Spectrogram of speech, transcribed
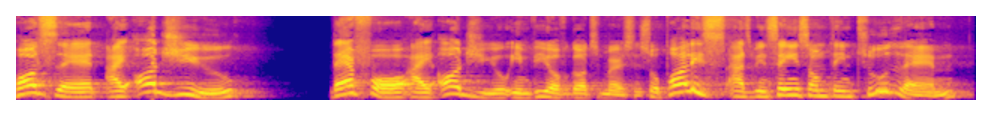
Paul said, I urge you, therefore, I urge you in view of God's mercy. So, Paul is, has been saying something to them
